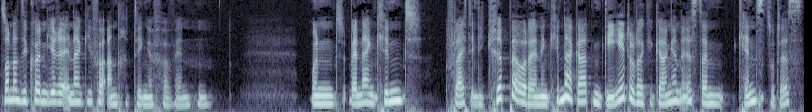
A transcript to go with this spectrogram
sondern sie können ihre Energie für andere Dinge verwenden. Und wenn dein Kind vielleicht in die Krippe oder in den Kindergarten geht oder gegangen ist, dann kennst du das,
